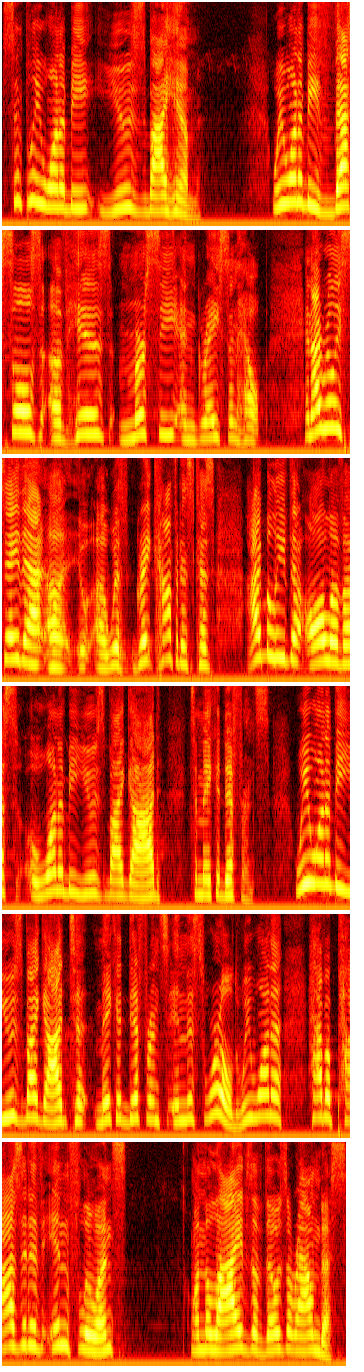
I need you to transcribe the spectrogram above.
simply want to be used by Him. We want to be vessels of His mercy and grace and help. And I really say that uh, uh, with great confidence because I believe that all of us want to be used by God to make a difference. We want to be used by God to make a difference in this world. We want to have a positive influence on the lives of those around us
